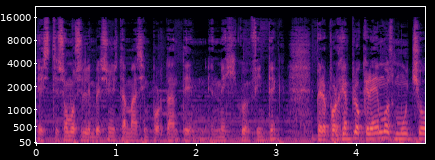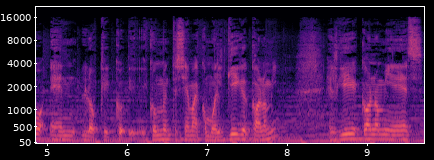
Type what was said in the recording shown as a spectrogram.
Este, somos el inversionista más importante en, México en fintech. Pero, por ejemplo, creemos mucho en lo que comúnmente se llama como el gig economy. El gig economy es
